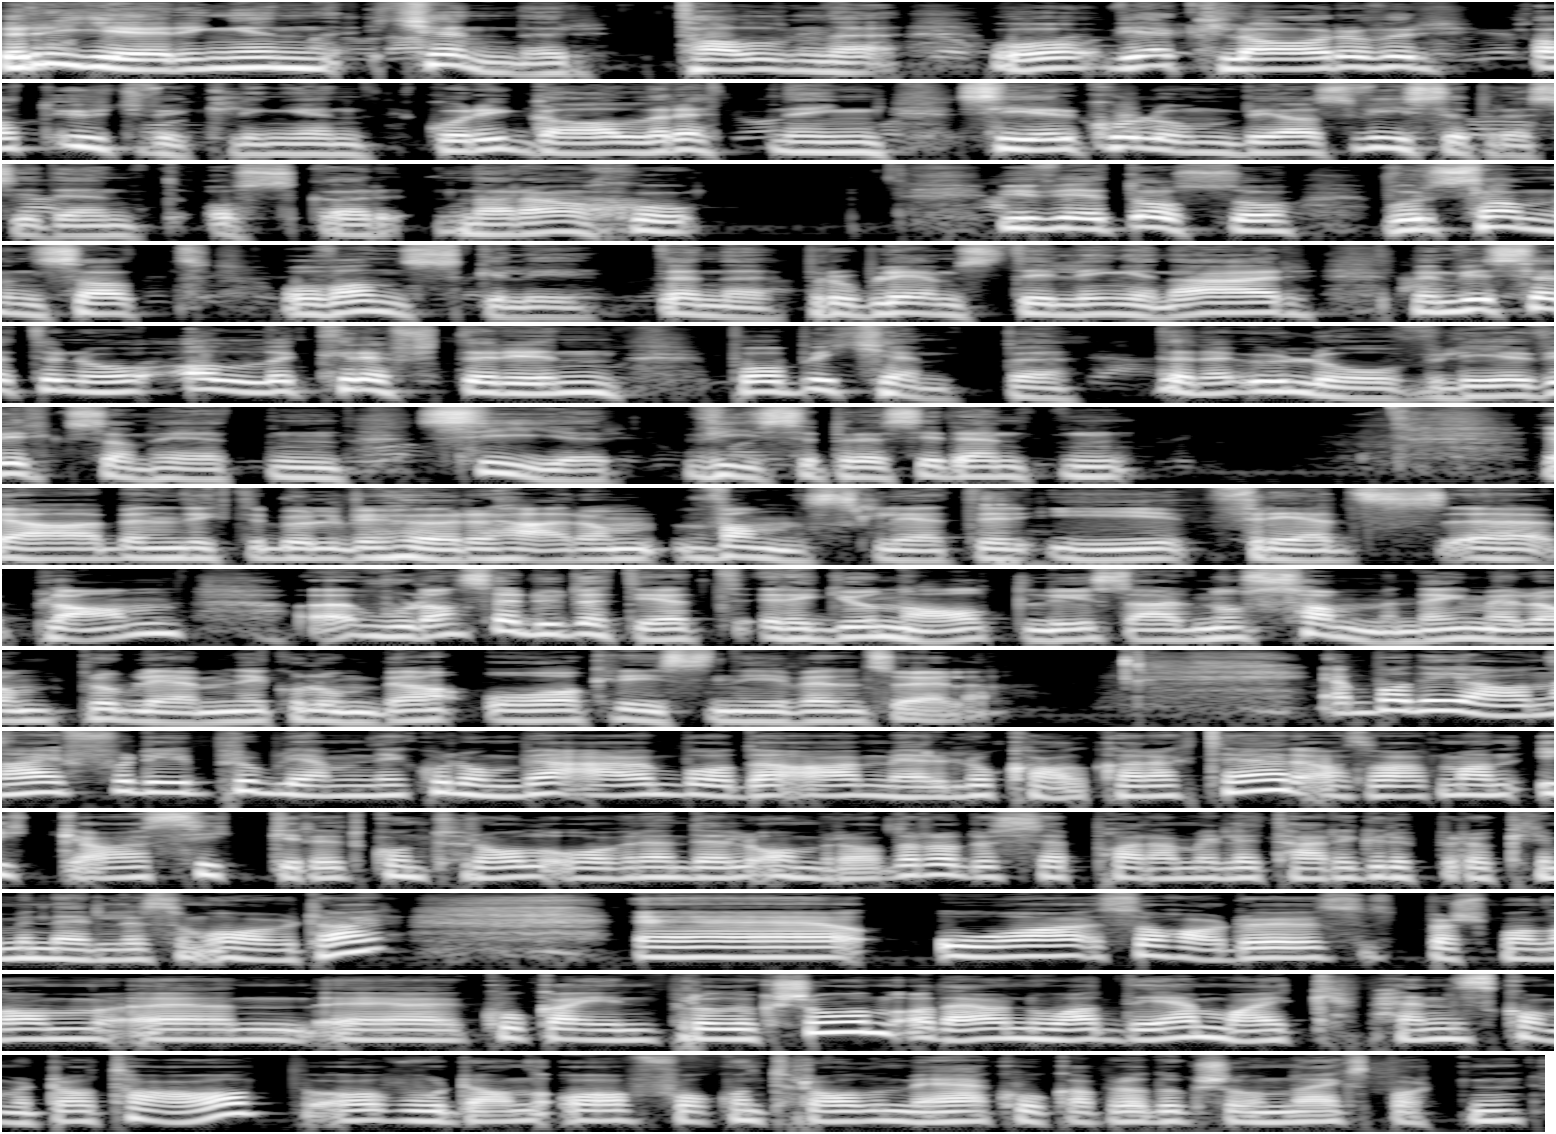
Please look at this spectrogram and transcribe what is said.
Regjeringen kjenner tallene, og vi er klar over at utviklingen går i gal retning, sier Colombias visepresident Oscar Naranjo. Vi vet også hvor sammensatt og vanskelig denne problemstillingen er, men vi setter nå alle krefter inn på å bekjempe denne ulovlige virksomheten, sier visepresidenten. Ja, Benedikte Bull, Vi hører her om vanskeligheter i fredsplanen. Hvordan ser du dette i et regionalt lys? Er det noe sammenheng mellom problemene i Colombia og krisen i Venezuela? Ja, Både ja og nei. fordi Problemene i Colombia er jo både av mer lokal karakter, altså at man ikke har sikret kontroll over en del områder, og du ser paramilitære grupper og kriminelle som overtar. Eh, og så har du spørsmålet om eh, kokainproduksjon, og det er jo noe av det Mike Pence kommer til å ta opp. og Hvordan å få kontroll med kokaproduksjonen og eksporten.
